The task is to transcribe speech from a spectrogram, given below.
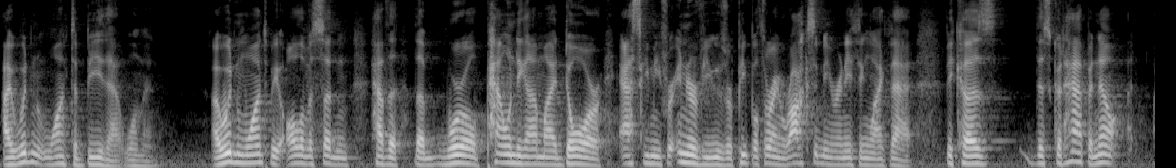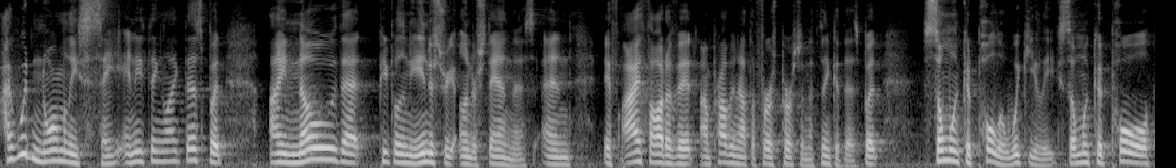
I wouldn't want to be that woman. I wouldn't want to be all of a sudden have the, the world pounding on my door, asking me for interviews or people throwing rocks at me or anything like that, because this could happen. Now, I wouldn't normally say anything like this, but I know that people in the industry understand this. And if I thought of it, I'm probably not the first person to think of this, but someone could pull a WikiLeaks, someone could pull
